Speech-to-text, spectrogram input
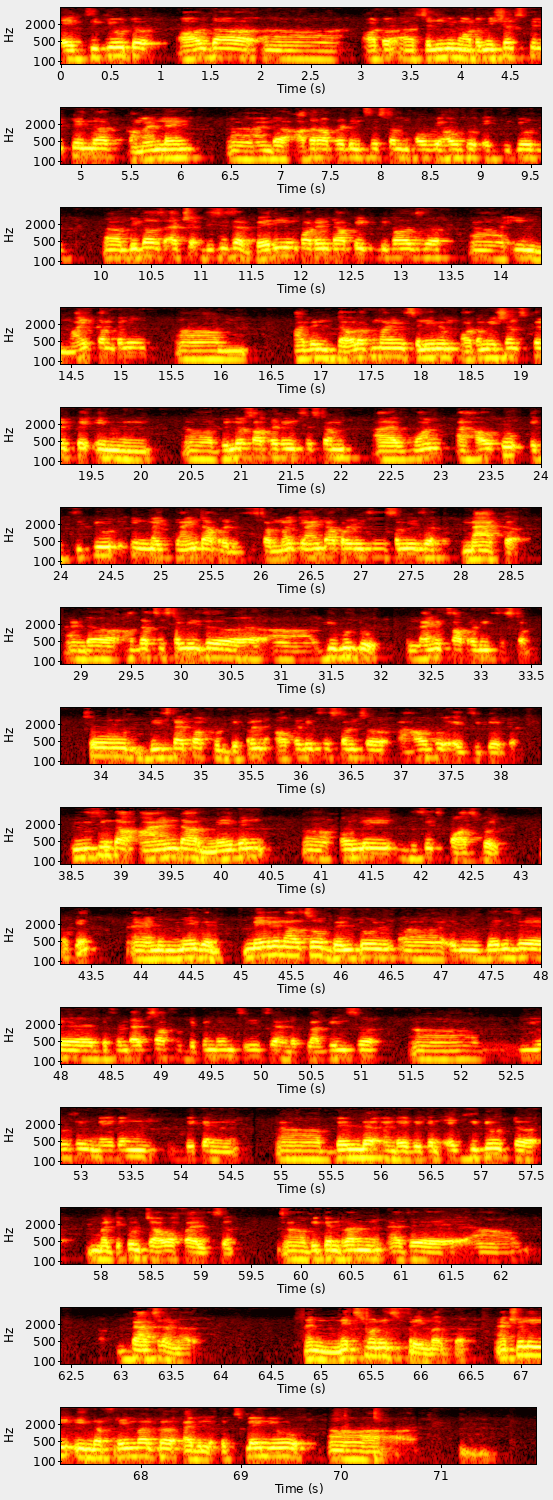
execute all the auto, uh, Selenium automation script in the command line uh, and uh, other operating system, how we how to execute. Because actually, this is a very important topic because in my company, um, I will develop my Selenium automation script in uh, Windows operating system. I want I have to execute in my client operating system. My client operating system is uh, Mac, and uh, other system is Ubuntu. Linux operating system. So these type of different operating systems, so how to execute using the Ant or Maven uh, only this is possible. Okay, and Maven. Maven also build tool. Uh, in, there is a different types of dependencies and plugins. Uh, using Maven, we can uh, build and we can execute uh, multiple Java files. Uh, we can run as a batch runner. And next one is framework. Actually, in the framework, uh, I will explain you uh,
